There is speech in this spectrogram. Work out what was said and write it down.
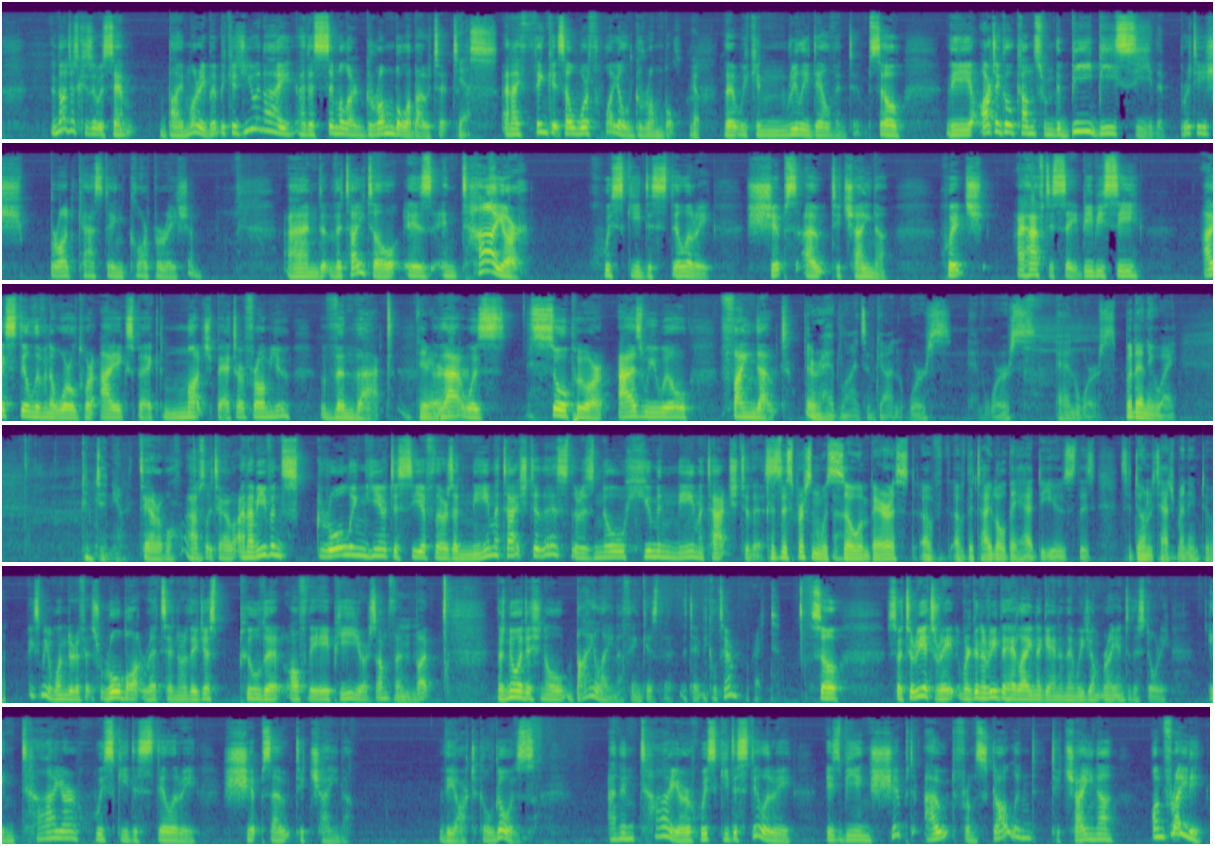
not just because it was sent by Murray, but because you and I had a similar grumble about it. Yes. And I think it's a worthwhile grumble Yep. that we can really delve into. So the article comes from the BBC, the British Broadcasting Corporation. And the title is Entire Whiskey Distillery Ships Out to China, which I have to say, BBC, I still live in a world where I expect much better from you than that. There- That was so poor, as we will find out. Their headlines have gotten worse and worse and worse. But anyway, continue. Terrible, absolutely terrible. And I'm even scrolling here to see if there's a name attached to this. There is no human name attached to this. Because this. person was Uh-huh. so embarrassed of of the title they had to use. They said, "Don't attach my name to it." Makes me wonder if it's robot written or they just pulled it off the AP or something. But there's no additional byline, I think is the, the technical term. Right. So, so to reiterate, we're going to read the headline again and then we jump right into the story. Entire whiskey distillery ships out to China. The article goes An entire whiskey distillery is being shipped out from Scotland to China on Friday.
